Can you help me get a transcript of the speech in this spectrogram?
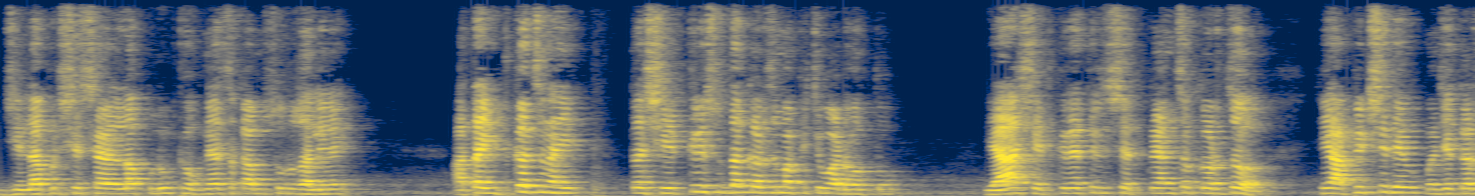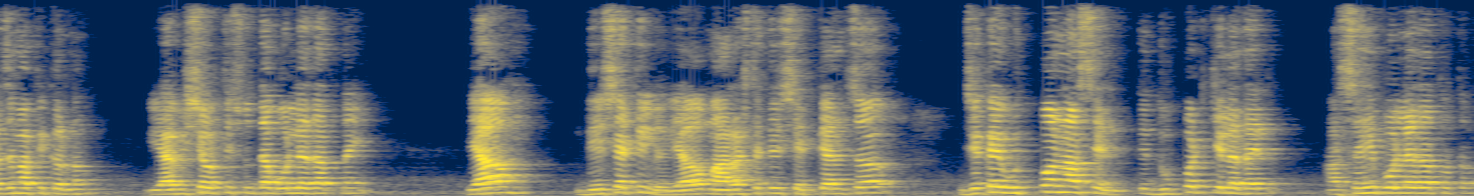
जिल्हा परिषद शाळेला कुलूप ठोकण्याचं काम सुरू झालेलं आहे. आता इतकंच नाही तर शेतकरी सुद्धा कर्जमाफीची वाट बघतो. या शेतकऱ्यातील शेतकऱ्यांचं कर्ज हे अपेक्षित आहे म्हणजे कर्जमाफी करणं. या विषयावरती सुद्धा बोलल्या जात नाही. या देशातील या महाराष्ट्रातील शेतकऱ्यांचं जे काही उत्पन्न असेल ते दुप्पट केलं जाईल. असंही बोललं जात होतं.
